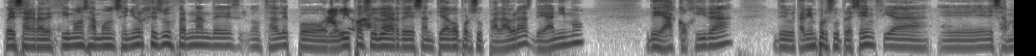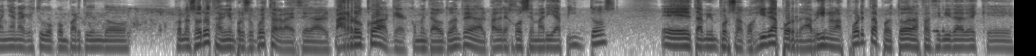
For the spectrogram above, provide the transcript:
Pues agradecimos a Monseñor Jesús Fernández González, por obispo auxiliar de Santiago, por sus palabras de ánimo, de acogida, también por su presencia eh, en esa mañana que estuvo compartiendo con nosotros. También, por supuesto, agradecer al párroco, a que has comentado tú antes, al padre José María Pintos, eh, también por su acogida, por abrirnos las puertas, por todas las facilidades que,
